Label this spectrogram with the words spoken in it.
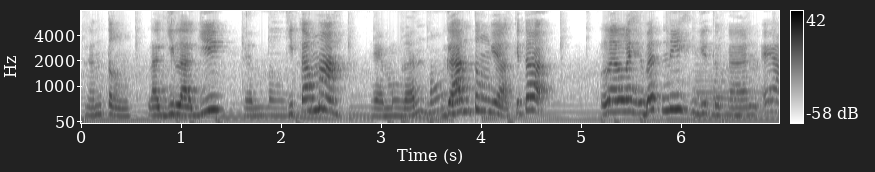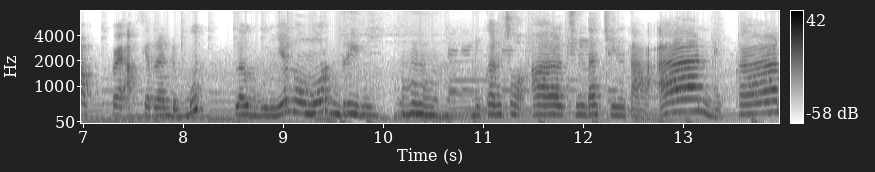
ganteng. Lagi-lagi ganteng. kita mah ya emang ganteng. ganteng ya. Kita leleh banget nih gitu Hmm. kan. Eh apa akhirnya debut lagunya nomor dream. Bukan soal cinta-cintaan bukan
